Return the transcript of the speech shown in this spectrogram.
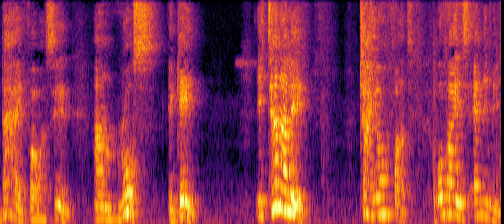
died for our sin and rose again, eternally triumphant over his enemy.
